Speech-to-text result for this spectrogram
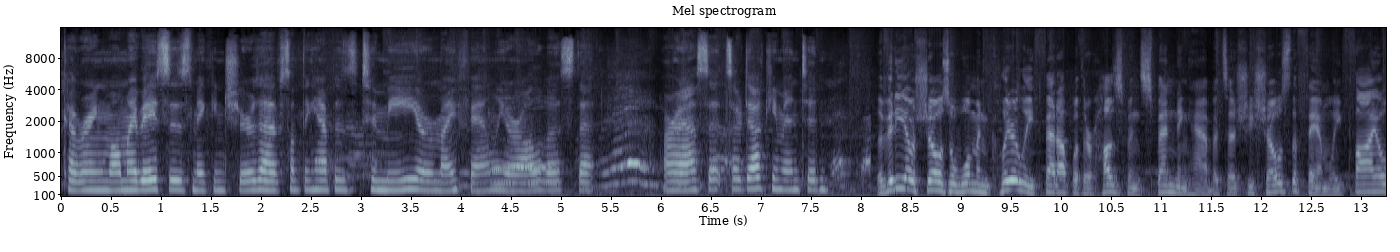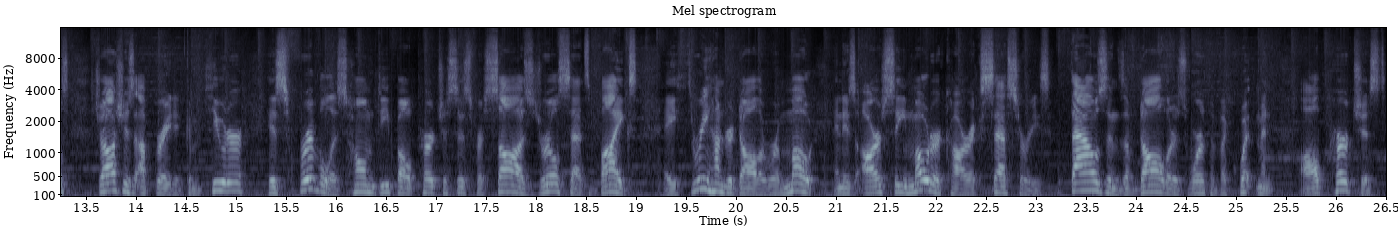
Covering all my bases, making sure that if something happens to me or my family or all of us that our assets are documented. The video shows a woman clearly fed up with her husband's spending habits as she shows the family files, Josh's upgraded computer, his frivolous Home Depot purchases for saws, drill sets, bikes, a $300 remote, and his RC motor car accessories. Thousands of dollars worth of equipment, all purchased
